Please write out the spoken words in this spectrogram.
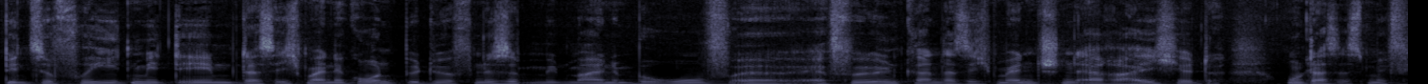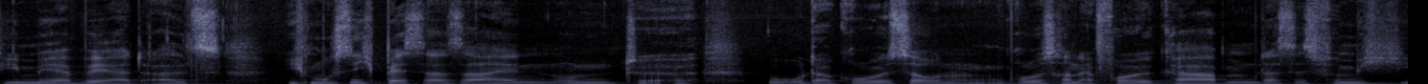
bin zufrieden mit dem, dass ich meine Grundbedürfnisse mit meinem Beruf äh, erfüllen kann, dass ich Menschen erreiche und das ist mir viel mehr wert als ich muss nicht besser sein und oder größer und einen größeren Erfolg haben. Das ist für mich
